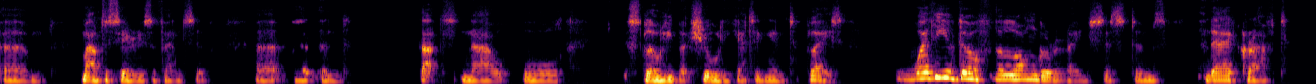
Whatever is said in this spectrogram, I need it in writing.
um, mount a serious offensive, uh, and that's now all slowly but surely getting into place. Whether you go for the longer range systems and aircraft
